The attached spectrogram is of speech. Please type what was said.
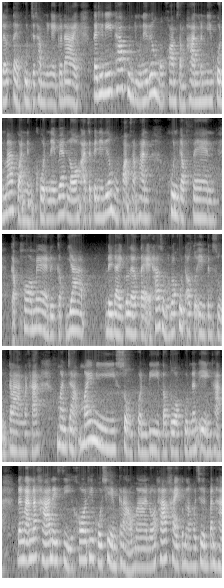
แล้วแต่คุณจะทำยังไงก็ได้ แต่ทีนี้ถ้าคุณอยู่ในเรื่องของความสัมพันธ์ มันมีคนมากกว่าหนึ่งคนในแวดล้อม อาจจะเป็นในเรื่องของความสัมพันธ์ คุณกับแฟน กับพ่อแม่หรือกับญาติ ใด ๆ ก็แล้วแต่ถ้าสมมติว่าคุณเอาตัวเองเป็นศูนย์กลางนะคะ มันจะไม่มีส่งผลดีต่อตัวคุณนั่นเองค่ะ ดังนั้นนะคะใน 4 ข้อที่โคเชมกล่าวมาเนาะถ้าใครกำลังเผชิญปัญหา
